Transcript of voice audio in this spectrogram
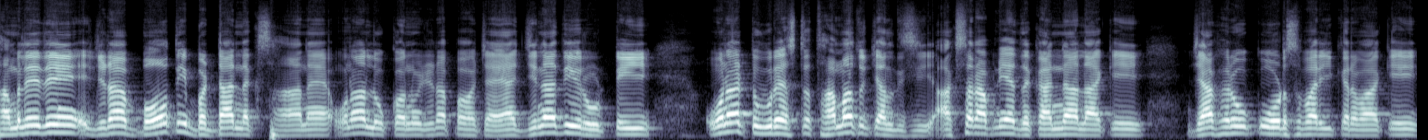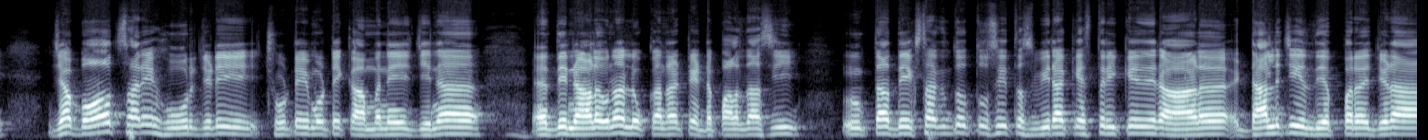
ਹਮਲੇ ਦੇ ਜਿਹੜਾ ਬਹੁਤ ਹੀ ਵੱਡਾ ਨੁਕਸਾਨ ਹੈ, ਉਹਨਾਂ ਲੋਕਾਂ ਨੂੰ ਜਿਹੜਾ ਪਹੁੰਚਾਇਆ, ਜਿਨ੍ਹਾਂ ਦੀ ਰੋਟੀ ਉਹਨਾਂ ਟੂਰਿਸਟ ਥਾਵਾਂ ਤੋਂ ਚੱਲਦੀ ਸੀ। ਅਕਸਰ ਆਪਣੀਆਂ ਦੁਕਾਨਾਂ ਲਾ ਕੇ ਜਾਂ ਫਿਰ ਉਹ ਘੋੜ ਸਵਾਰੀ ਕਰਵਾ ਕੇ ਜਾਂ ਬਹੁਤ ਸਾਰੇ ਹੋਰ ਜਿਹੜੇ ਛੋਟੇ-ਮੋਟੇ ਕੰਮ ਨੇ, ਜਿਨ੍ਹਾਂ ਦੇ ਨਾਲ ਉਹਨਾਂ ਲੋਕਾਂ ਦਾ ਢਿੱਡ ਪਲਦਾ ਸੀ। ਤਾਂ ਦੇਖ ਸਕਦੇ ਹੋ ਤੁਸੀਂ ਤਸਵੀਰਾਂ ਕਿਸ ਤਰੀਕੇ ਦੇ ਨਾਲ ਡੱਲ ਝੀਲ ਦੇ ਉੱਪਰ ਜਿਹੜਾ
